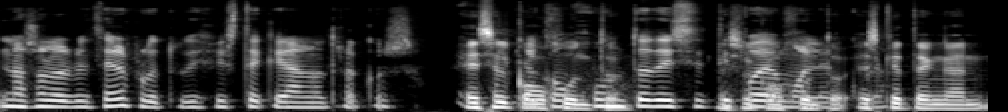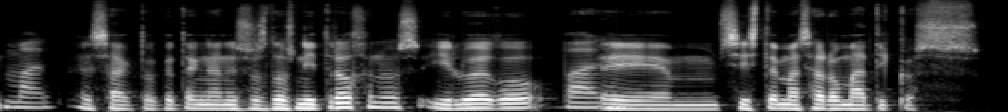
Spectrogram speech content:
no son los bencenos porque tú dijiste que eran otra cosa. Es el conjunto. El conjunto de ese tipo de moléculas. Es que tengan, exacto, que tengan esos dos nitrógenos y luego em, sistemas aromáticos.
